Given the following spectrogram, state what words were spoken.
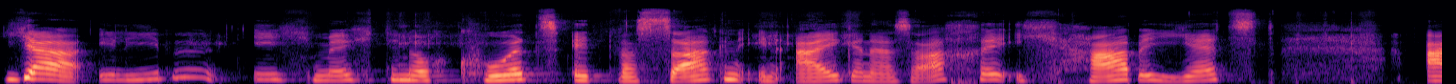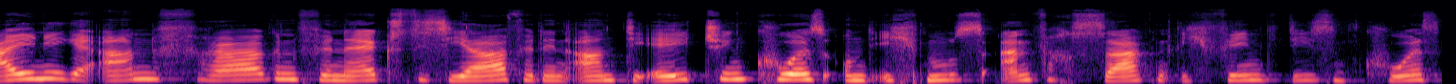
Ja, ihr Lieben, ich möchte noch kurz etwas sagen in eigener Sache. Ich habe jetzt einige Anfragen für nächstes Jahr für den Anti-Aging-Kurs und ich muss einfach sagen, ich finde diesen Kurs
